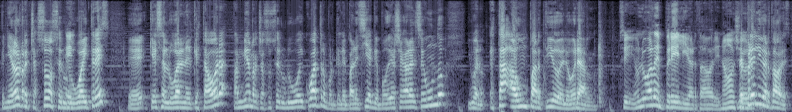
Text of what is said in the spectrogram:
Peñarol rechazó ser Uruguay 3, eh, que es el lugar en el que está ahora. También rechazó ser Uruguay 4 porque le parecía que podía llegar al segundo. Y bueno, está a un partido de lograrlo. Sí, un lugar de pre-Libertadores, ¿no? De pre-Libertadores.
